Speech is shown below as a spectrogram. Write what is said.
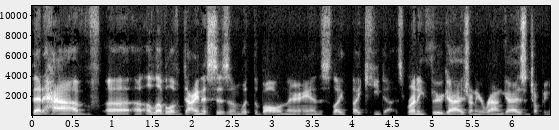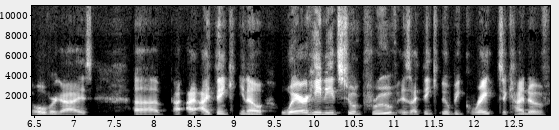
that have uh, a level of dynamism with the ball in their hands like like he does, running through guys, running around guys, jumping over guys. Uh, I, I think you know where he needs to improve is I think it would be great to kind of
